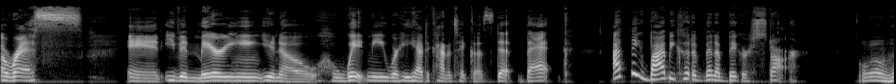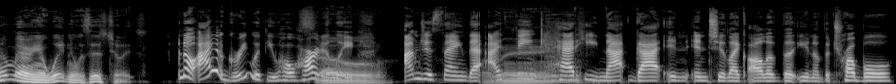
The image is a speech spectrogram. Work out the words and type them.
arrests and even marrying, you know, Whitney where he had to kind of take a step back. I think Bobby could have been a bigger star. well, him marrying Whitney was his choice. No, I agree with you wholeheartedly. So, I'm just saying that I think had he not gotten into like all of the, you know, the trouble,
